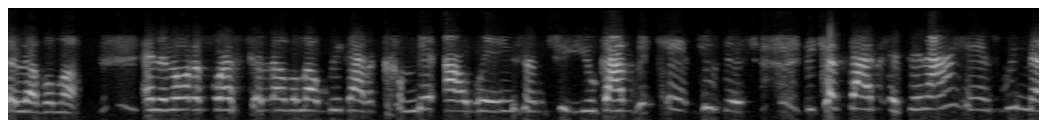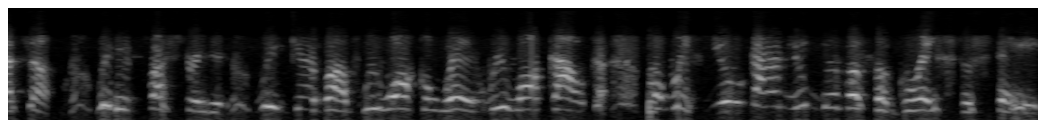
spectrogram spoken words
to level up. And in order for us to level up, we got to commit our ways unto you. God, we can't do this because, God, if in our hands we mess up, we get frustrated, we give up, we walk away, we walk out. But with you, God, you give us the grace to stay.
